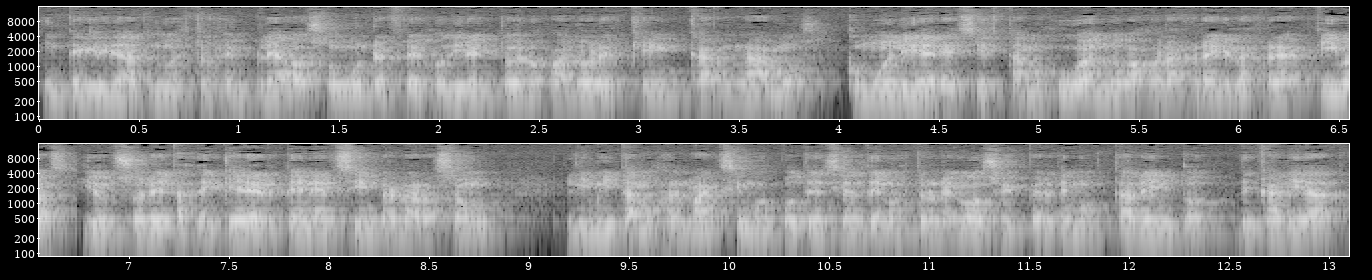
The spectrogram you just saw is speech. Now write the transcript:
Integridad. Nuestros empleados son un reflejo directo de los valores que encarnamos como líderes. Si estamos jugando bajo las reglas reactivas y obsoletas de querer tener siempre la razón, limitamos al máximo el potencial de nuestro negocio y perdemos talento de calidad.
